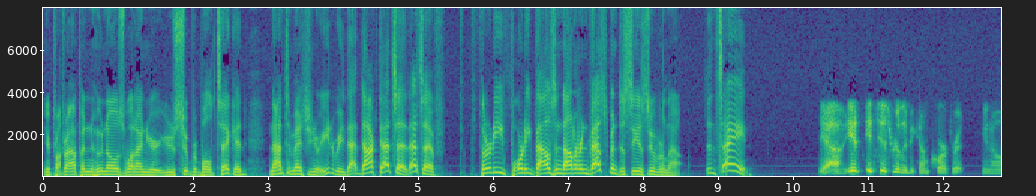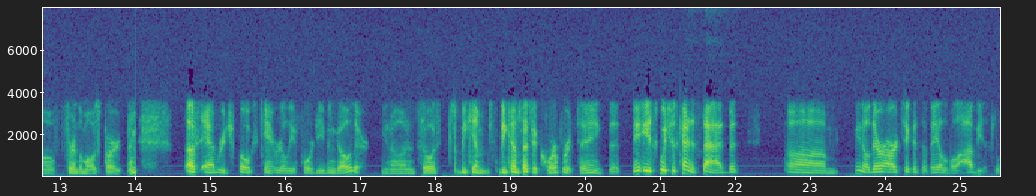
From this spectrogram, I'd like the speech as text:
You're probably dropping who knows what on your, your Super Bowl ticket. Not to mention your eatery. That doc, that's a that's a thirty, forty thousand dollar investment to see a Super Bowl now. It's insane. yeah, it, it's just really become corporate, you know, for the most part. I mean, us average folks can't really afford to even go there, you know, and so it's become become such a corporate thing that it's which is kind of sad, but um, you know, there are tickets available, obviously,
